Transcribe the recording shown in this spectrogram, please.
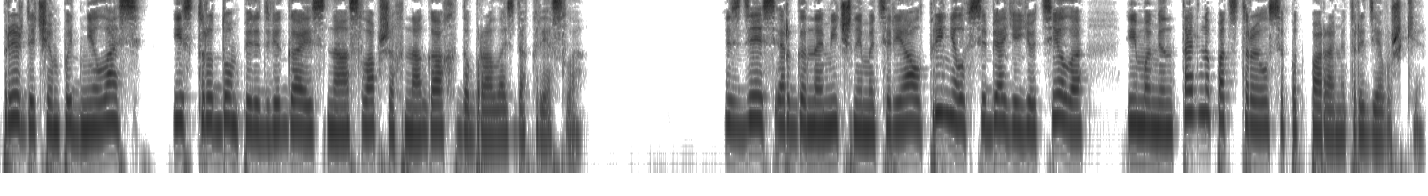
прежде чем поднялась и, с трудом передвигаясь на ослабших ногах, добралась до кресла. Здесь эргономичный материал принял в себя ее тело и моментально подстроился под параметры девушки.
